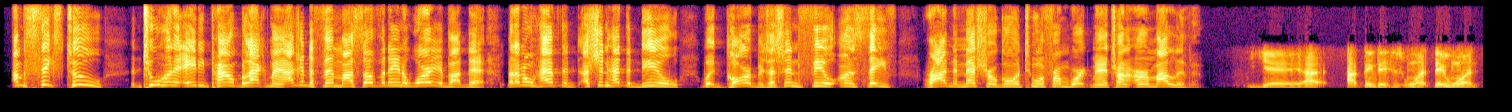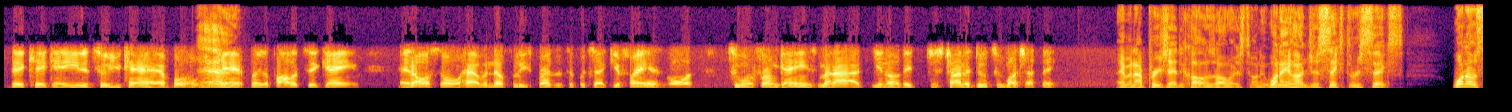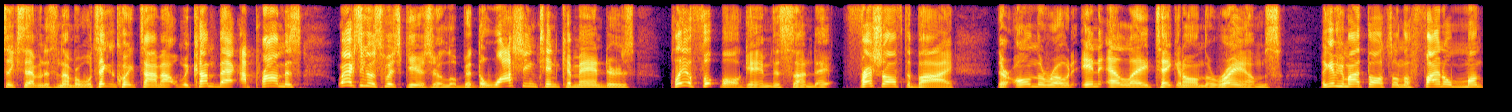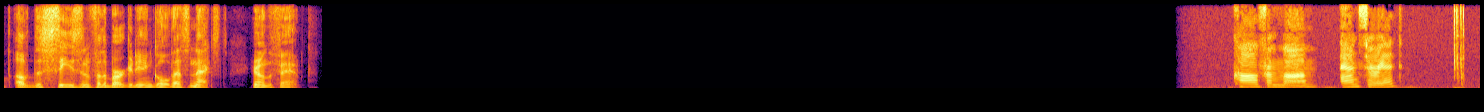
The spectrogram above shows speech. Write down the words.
I'm 6'2, 280 pound black man. I can defend myself. It ain't a worry about that. But I don't have to, I shouldn't have to deal with garbage. I shouldn't feel unsafe riding the Metro going to and from work, man, trying to earn my living. Yeah, I I think they just want they want their cake and eat it too. You can't have both. Yeah. You can't play the politic game and also have enough police presence to protect your fans going to and from games. Man, I you know they just trying to do too much. I think. Hey, man, I appreciate the call as always, Tony. 1 800 636 1067 is the number. We'll take a quick timeout. When we come back. I promise we're actually going to switch gears here a little bit. The Washington Commanders play a football game this Sunday, fresh off the bye. They're on the road in LA taking on the Rams. I'll give you my thoughts on the final month of the season for the Burgundy and Gold. That's next here on The Fan. Call from mom. Answer it.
